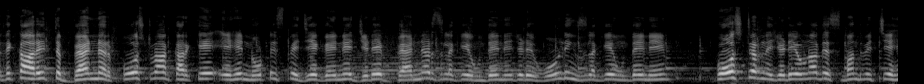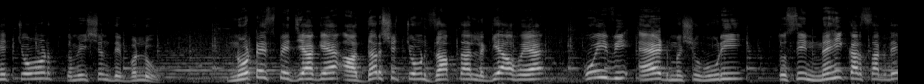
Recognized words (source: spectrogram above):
ਅਧਿਕਾਰਿਤ ਬੈਨਰ ਪੋਸਟਰਾਂ ਕਰਕੇ ਇਹ ਨੋਟਿਸ ਭੇਜੇ ਗਏ ਨੇ ਜਿਹੜੇ ਬੈਨਰਸ ਲੱਗੇ ਹੁੰਦੇ ਨੇ, ਜਿਹੜੇ ਹੋਲਡਿੰਗਸ ਲੱਗੇ ਹੁੰਦੇ ਨੇ, ਪੋਸਟਰ ਨੇ ਜਿਹੜੇ ਉਹਨਾਂ ਦੇ ਸੰਬੰਧ ਵਿੱਚ ਇਹ ਚੋਣ ਕਮਿਸ਼ਨ ਦੇ ਵੱਲੋਂ ਨੋਟਿਸ ਭੇਜਿਆ ਗਿਆ। ਆਦਰਸ਼ ਚੋਣ ਜ਼ਾਬਤਾ ਲੱਗਿਆ ਹੋਇਆ ਕੋਈ ਵੀ ਐਡ ਮਸ਼ਹੂਰੀ ਤੁਸੀਂ ਨਹੀਂ ਕਰ ਸਕਦੇ।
